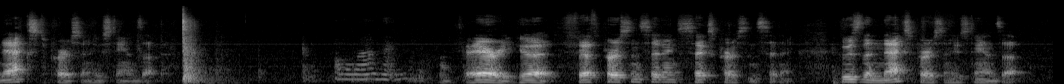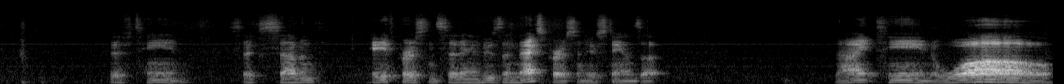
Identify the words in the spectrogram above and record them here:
next person who stands up? 11. Very good. Fifth person sitting, sixth person sitting. Who's the next person who stands up? Fifteen. Sixth, seventh, eighth person sitting. And who's the next person who stands up? Nineteen. Whoa.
